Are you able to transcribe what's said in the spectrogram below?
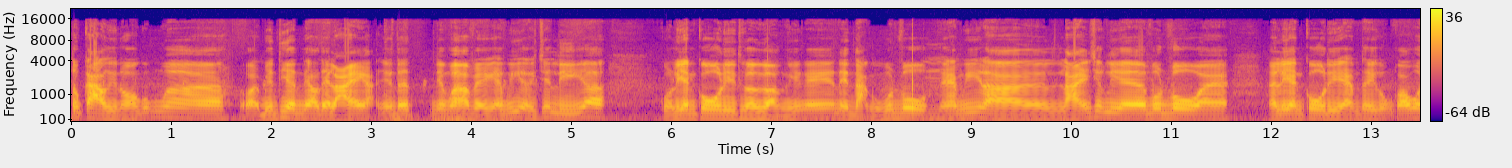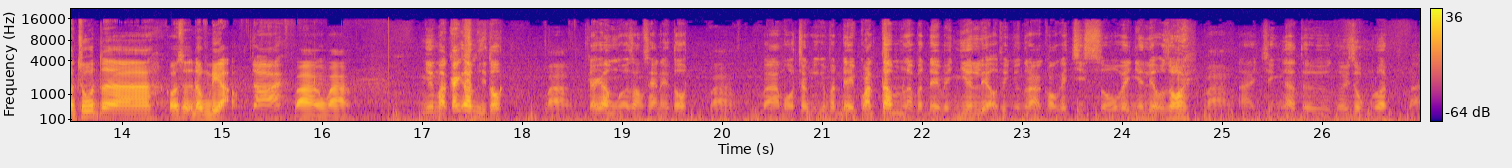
Tốc cao thì nó cũng ờ, gọi biến thiên theo tay lái anh ạ. Nhưng nhưng mà về cái em nghĩ là cái triết lý ờ, của Lienco thì thừa hưởng những cái nền tảng của Volvo. Ừ. nên em nghĩ là lái chiếc Li- Volvo hay, Lienco thì em thấy cũng có một chút ờ, có sự đồng điệu. Đấy. Vâng vâng nhưng mà cách âm thì tốt. Vâng. Cách âm của dòng xe này tốt. Vâng. Và một trong những cái vấn đề quan tâm là vấn đề về nhiên liệu thì chúng ta đã có cái chỉ số về nhiên liệu rồi. Vâng. Đấy, chính là từ người dùng luôn. Vâng.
